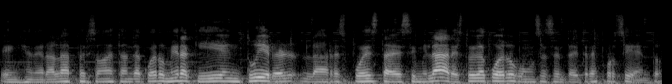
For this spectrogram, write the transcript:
en general las personas están de acuerdo. Mira, aquí en Twitter la respuesta es similar. Estoy de acuerdo con un 63%.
